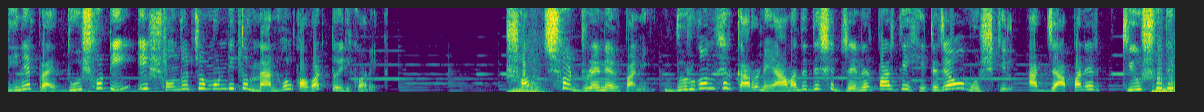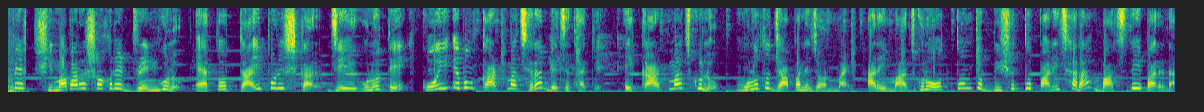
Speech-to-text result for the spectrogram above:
দিনে প্রায় দুশোটি এই সৌন্দর্যমণ্ডিত ম্যানহোল কভার তৈরি করে। স্বচ্ছ ড্রেনের পানি। দুর্গন্ধের কারণে আমাদের দেশে ড্রেনের পাশ দিয়ে হেঁটে যাওয়া মুশকিল। আর জাপানের কিউশু দ্বীপের সীমাপাড়া শহরের ড্রেনগুলো এতটাই পরিষ্কার যে এগুলোতে কই এবং কাঠ মাছেরা বেঁচে থাকে। এই কার্প মাছগুলো মূলত জাপানে জন্মায়, আর এই মাছগুলো অত্যন্ত বিশুদ্ধ পানি ছাড়া বাঁচতেই পারে না।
